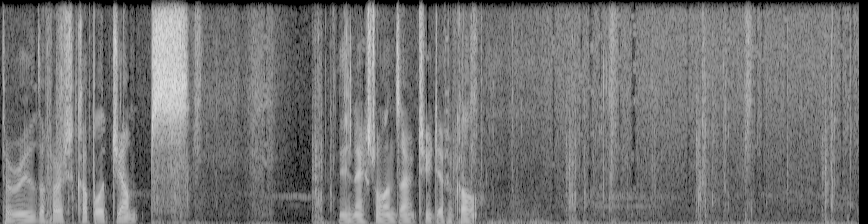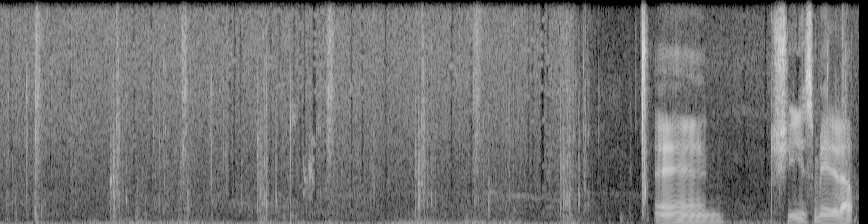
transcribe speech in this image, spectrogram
through the first couple of jumps. These next ones aren't too difficult. And she's made it up.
